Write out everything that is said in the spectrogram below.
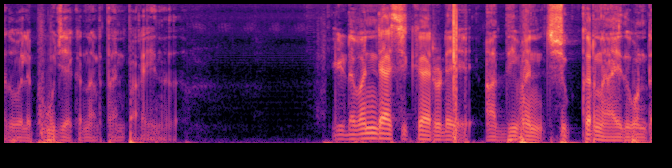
അതുപോലെ പൂജയൊക്കെ നടത്താൻ പറയുന്നത്. ഇടവൻ രാശിക്കാരുടെ അധിപൻ ശുക്രനായതുകൊണ്ട്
